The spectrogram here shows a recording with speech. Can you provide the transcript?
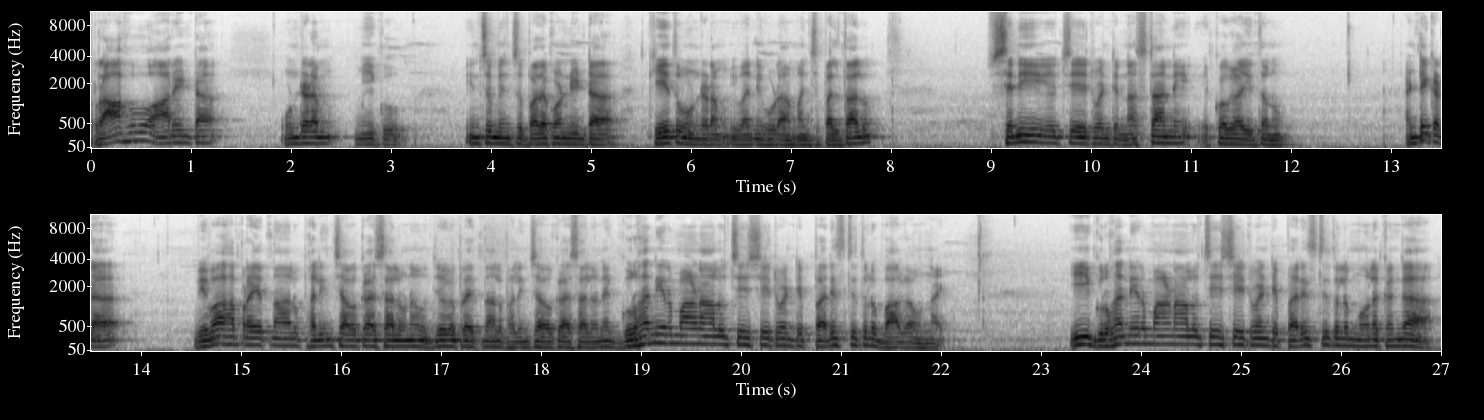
రాహు ఆరింట ఉండడం మీకు ఇంచుమించు పదకొండింట కేతు ఉండడం ఇవన్నీ కూడా మంచి ఫలితాలు. శని వచ్చేటువంటి నష్టాన్ని ఎక్కువగా ఇతను అంటే ఇక్కడ వివాహ ప్రయత్నాలు ఫలించే అవకాశాలు ఉద్యోగ ప్రయత్నాలు ఫలించే అవకాశాలు ఉన్నాయి గృహ నిర్మాణాలు చేసేటువంటి పరిస్థితులు బాగా ఉన్నాయి. ఈ గృహ నిర్మాణాలు చేసేటువంటి పరిస్థితుల మూలకంగా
